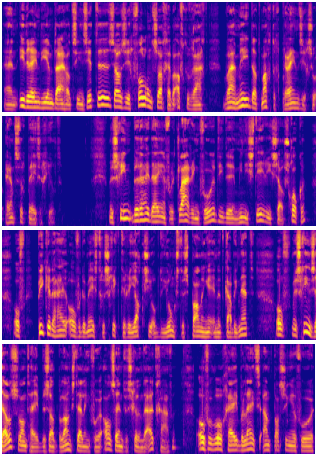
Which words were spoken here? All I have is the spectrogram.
en iedereen die hem daar had zien zitten, zou zich vol ontzag hebben afgevraagd waarmee dat machtig brein zich zo ernstig bezighield. Misschien bereidde hij een verklaring voor die de ministeries zou schokken, of piekerde hij over de meest geschikte reactie op de jongste spanningen in het kabinet, of misschien zelfs, want hij bezat belangstelling voor al zijn verschillende uitgaven, overwoog hij beleidsaanpassingen voor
